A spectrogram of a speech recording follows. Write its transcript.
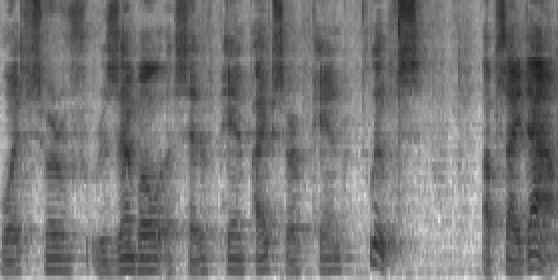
or it sort of resemble a set of pan pipes or pan flutes, upside down.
